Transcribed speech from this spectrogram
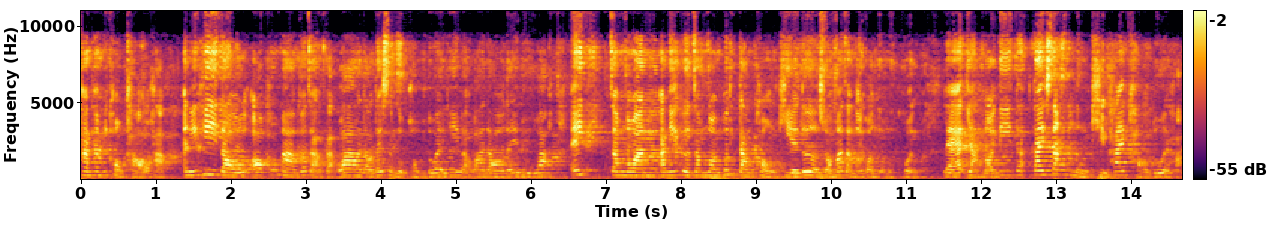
พันธมิตรของเขาค่ะ อันนี้ที่เราเอาเข้ามาก็จากแบบว่าเราได้สรุปผมด้วยที่แบบว่าเราได้รู้ว่าเอ้ยจำนวนอันนี้คือจำนวนผู้ติดตามของครีเอเตอร์ส่วนมากจะน้อยกว่าหนึ่งหมื่นคน และอย่างน้อยที่ได้สร้างหนึ่งคลิปให้เขาด้วยค่ะ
